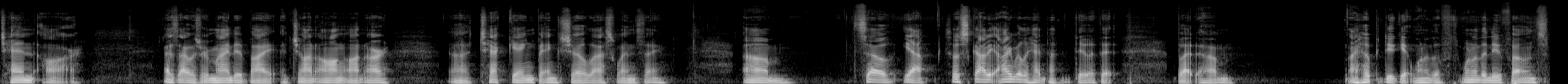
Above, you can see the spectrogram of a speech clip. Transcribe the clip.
10R. As I was reminded by John Ong on our uh, Tech Gangbang show last Wednesday. Um, so yeah, so Scotty, I really had nothing to do with it, but um, I hope you do get one of the one of the new phones.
